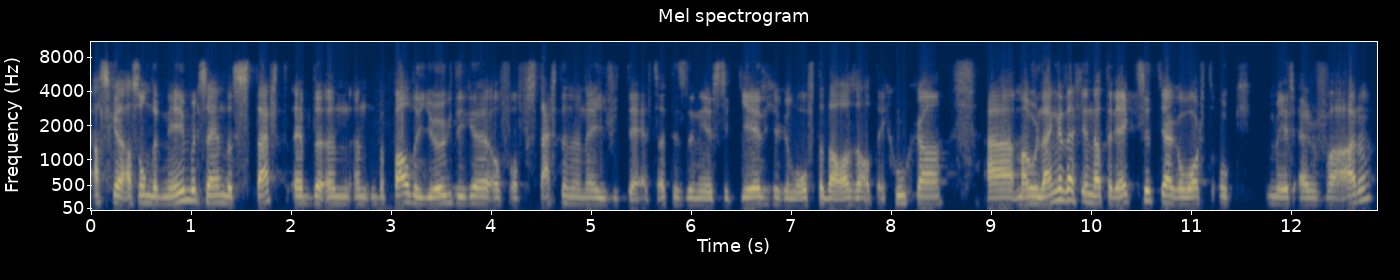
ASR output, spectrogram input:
als je als ondernemer zijnde start, heb je een, een bepaalde jeugdige of, of startende naïviteit. Het is de eerste keer, je gelooft dat alles altijd goed gaat. maar hoe langer dat je in dat traject zit, ja, je wordt ook meer ervaren.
